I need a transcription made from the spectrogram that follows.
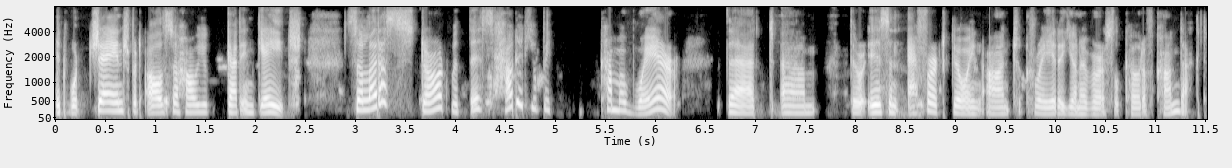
it would change, but also how you got engaged. So let us start with this. How did you become aware that um, there is an effort going on to create a Universal Code of Conduct?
